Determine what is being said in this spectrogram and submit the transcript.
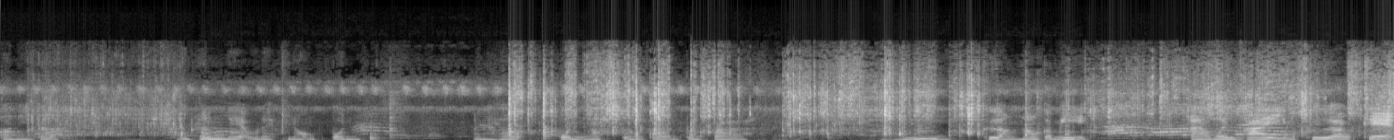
ตอนนี้ก็ปนหั่นแล้วเลยพี่น้องป่นอันนี้เขาป่นเนาะป่นก่อนป่นปลานี่เครื่องเฮาก็มี อ่าห้อยไข่มะเขือมะแข็ง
